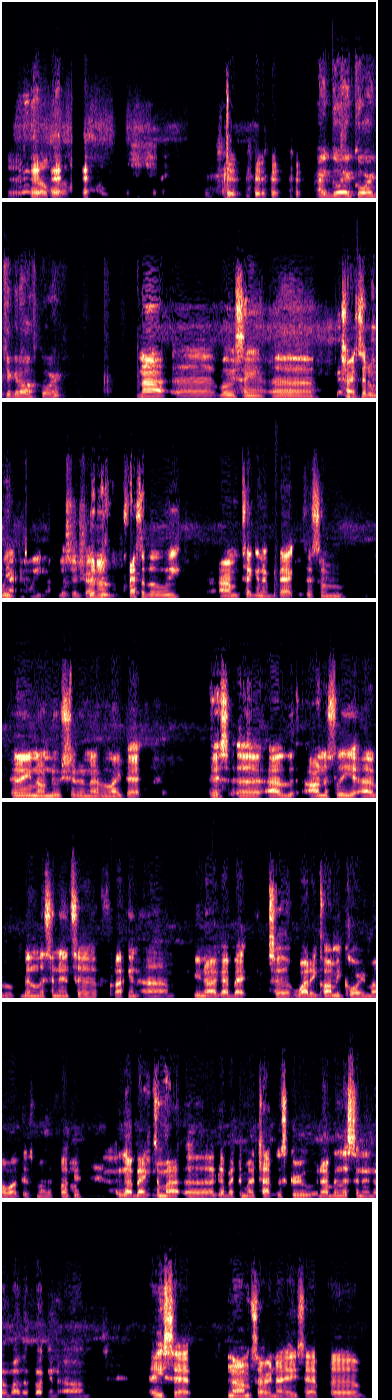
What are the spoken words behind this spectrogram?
Yeah, all right, go ahead, Corey. Kick it off, Corey. Nah, uh, what we saying? Uh, tracks of the week. What's your track? Little tracks of the week. I'm taking it back to some. It ain't no new shit or nothing like that. It's uh, I honestly I've been listening to fucking um. You know, I got back to why they call me Corey Mo out this motherfucker. I got back to my uh, I got back to my chocolate screw, and I've been listening to motherfucking um, ASAP. No, I'm sorry, not ASAP. Um,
